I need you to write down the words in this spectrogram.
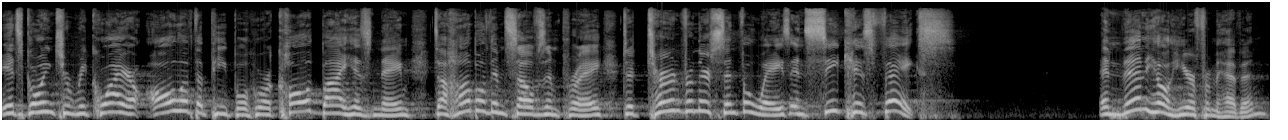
it's going to require all of the people who are called by his name to humble themselves and pray, to turn from their sinful ways and seek his face. And then he'll hear from heaven,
